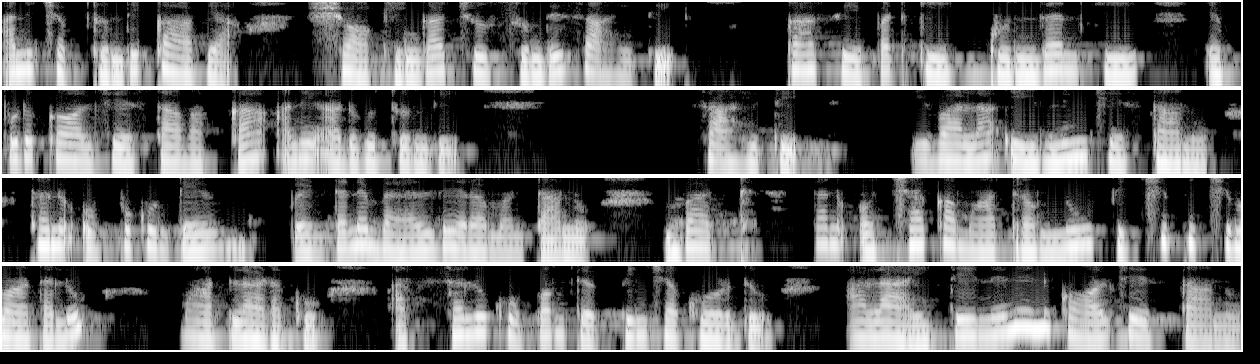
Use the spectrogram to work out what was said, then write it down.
అని చెప్తుంది కావ్య. షాకింగ్గా చూస్తుంది సాహితి. కాసేపటికి కుందన్కి ఎప్పుడు కాల్ చేస్తావక్క అని అడుగుతుంది సాహితి. ఇవాళ ఈవినింగ్ చేస్తాను. తను ఒప్పుకుంటే వెంటనే బయలుదేరమంటాను. బట్ తను వచ్చాక మాత్రం నువ్వు పిచ్చి పిచ్చి మాటలు మాట్లాడకు. అస్సలు కోపం తెప్పించకూడదు. అలా అయితేనే నేను కాల్ చేస్తాను.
